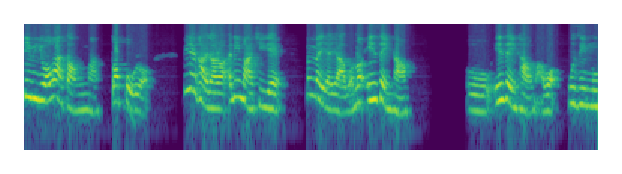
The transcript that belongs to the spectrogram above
TV ယောဂဆောင်မှာတွတ်ပို့တော့ပြီးတဲ့ခါကျတော့အဲ့ဒီမှာရှိတဲ့မမရရပေါ့နော်အင်းစိန်ထောင်ဟိုအင်းစိန်ထောင်မှာပေါ့ဦးစီးမူ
